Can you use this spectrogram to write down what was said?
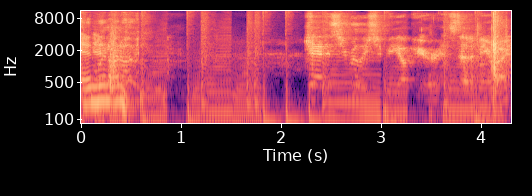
and when I'm Candace, you really should be up here instead of me, right?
